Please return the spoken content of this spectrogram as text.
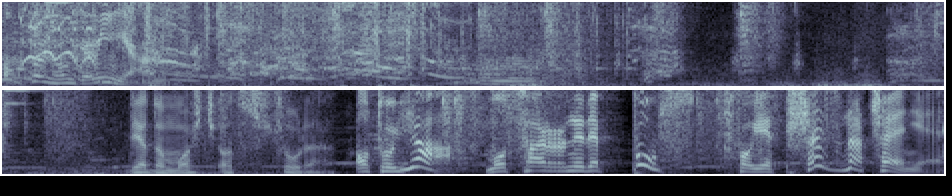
اقتلهم جميعا Wiadomość od szczura. Oto ja, mocarny de Pus, twoje przeznaczenie.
